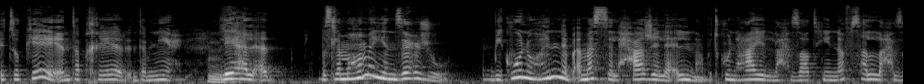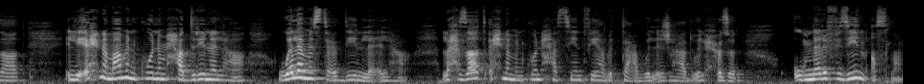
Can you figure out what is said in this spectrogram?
it's okay أنت بخير أنت منيح. ليه هالقد؟ بس لما هم ينزعجوا بيكونوا هن بأمس الحاجة لإلنا بتكون هاي اللحظات هي نفس هاللحظات اللي إحنا ما بنكون محضرين لها ولا مستعدين لإلها. لحظات إحنا بنكون حاسين فيها بالتعب والإجهاد والحزن ومنرفزين أصلا.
